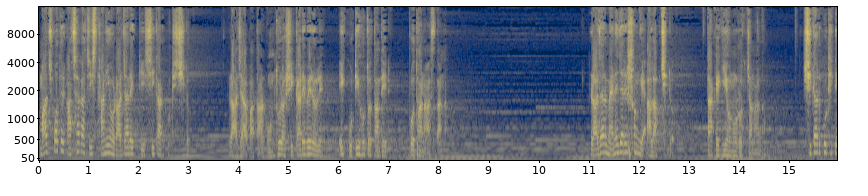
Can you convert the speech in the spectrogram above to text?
মাঝপথের কাছাকাছি স্থানীয় রাজার একটি শিকার কুটি ছিল। রাজা বা তার বন্ধুরা শিকারে বেরোলে এই কুটি হতো তাদের প্রধান আস্তানা। রাজার ম্যানেজারের সঙ্গে আলাপ ছিল। তাকে গিয়ে অনুরোধ জানালাম, শিকার কুঠিতে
